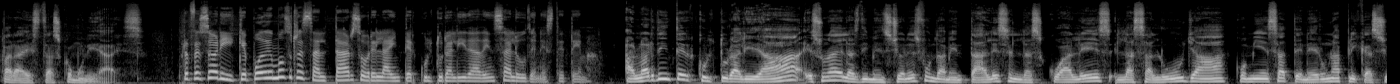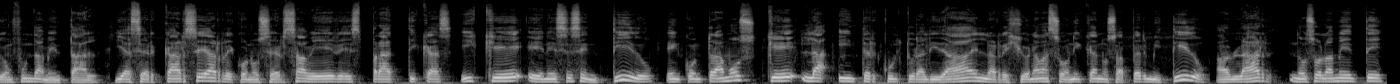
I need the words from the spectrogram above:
para estas comunidades. Profesor, ¿y qué podemos resaltar sobre la interculturalidad en salud en este tema? Hablar de interculturalidad es una de las dimensiones fundamentales en las cuales la salud ya comienza a tener una aplicación fundamental y acercarse a reconocer saberes, prácticas y que en ese sentido encontramos que la interculturalidad en la región amazónica nos ha permitido hablar no solamente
